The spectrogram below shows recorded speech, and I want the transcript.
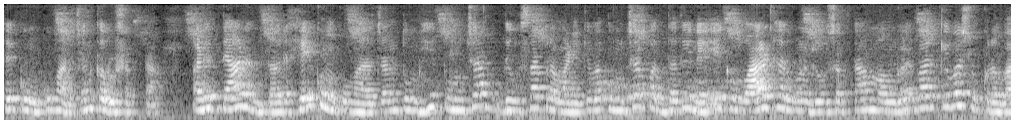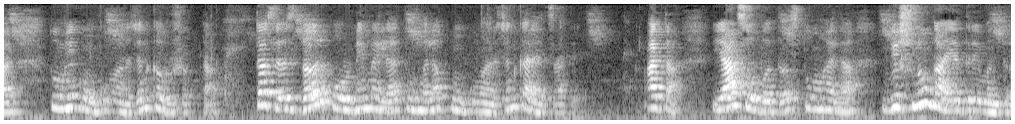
हे कुंकुमार्जन करू शकता. आणि त्यानंतर हे कुंकुमार्जन तुम्ही तुमच्या दिवसाप्रमाणे किंवा तुमच्या पद्धतीने एक वार ठरवून घेऊ शकता. मंगळवार किंवा शुक्रवार तुम्ही कुंकुमार्जन करू शकता. तसेच दर पौर्णिमेला तुम्हाला कुंकुमार्जन करायचं आहे. आता यासोबतच तुम्हाला विष्णू गायत्री मंत्र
